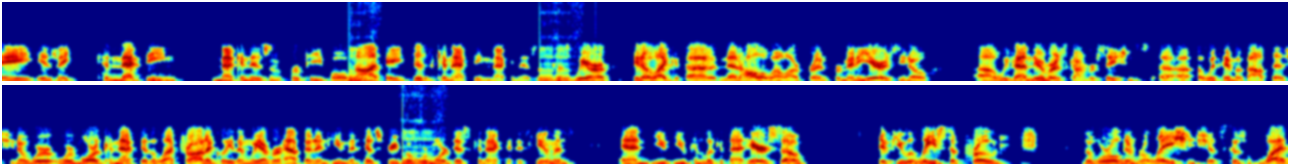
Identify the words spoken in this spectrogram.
a, is a connecting mechanism for people, mm. not a disconnecting mechanism. Because mm-hmm. we are, you know, like uh, Ned Hallowell, our friend for many years, you know, uh, we've had numerous conversations uh, uh, with him about this. You know, we're we're more connected electronically than we ever have been in human history, but mm-hmm. we're more disconnected as humans. And you you can look at that here. So if you at least approach the world in relationships, because what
